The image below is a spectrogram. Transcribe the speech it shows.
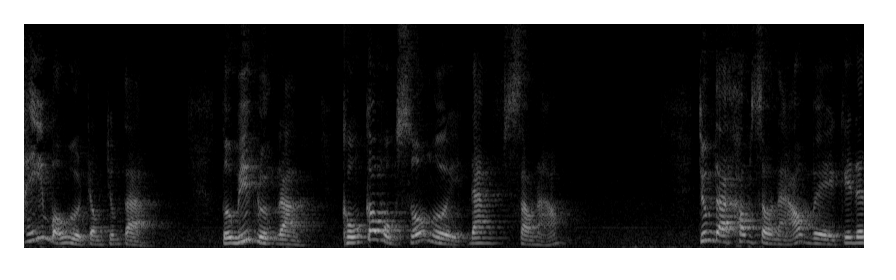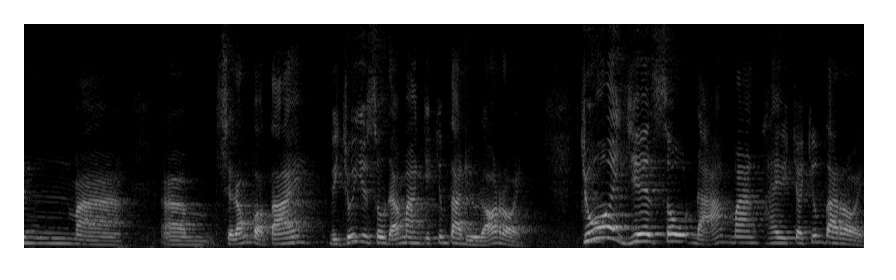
thấy mỗi người trong chúng ta. Tôi biết được rằng cũng có một số người đang sầu não. Chúng ta không sầu não về cái đinh mà à, sẽ đóng vào tay vì Chúa Giêsu đã mang cho chúng ta điều đó rồi. Chúa Giêsu đã mang thay cho chúng ta rồi.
